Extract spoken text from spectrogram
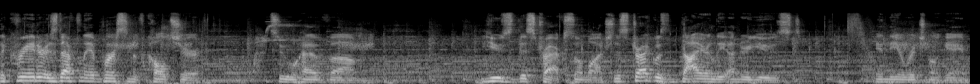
the creator is definitely a person of culture to have um, used this track so much. This track was direly underused in the original game.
